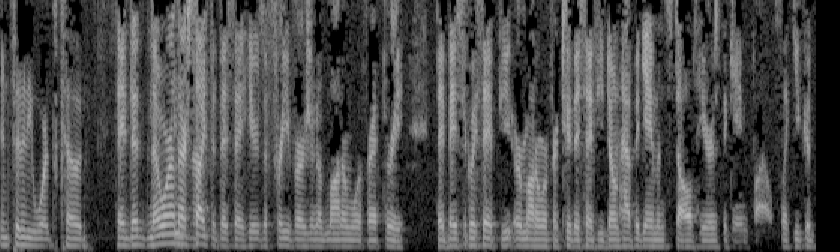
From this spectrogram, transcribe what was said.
Infinity Ward's code. They did nowhere on their site did they say here's a free version of Modern Warfare 3. They basically say if you or Modern Warfare 2, they say if you don't have the game installed, here's the game files. Like you could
